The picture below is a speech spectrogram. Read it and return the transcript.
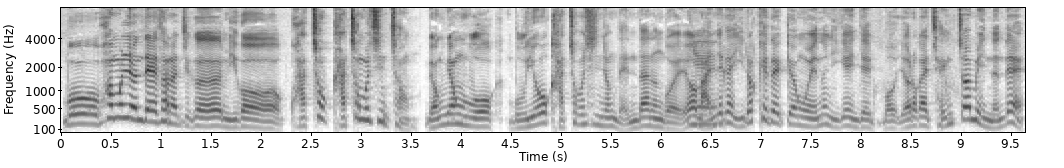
뭐 화물연대에서는 지금 이거 과처 가처분 신청 명령 무효 무효 가처분 신청 낸다는 거예요. 예. 만약에 이렇게 될 경우에는 이게 이제 뭐 여러 가지 쟁점이 있는데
